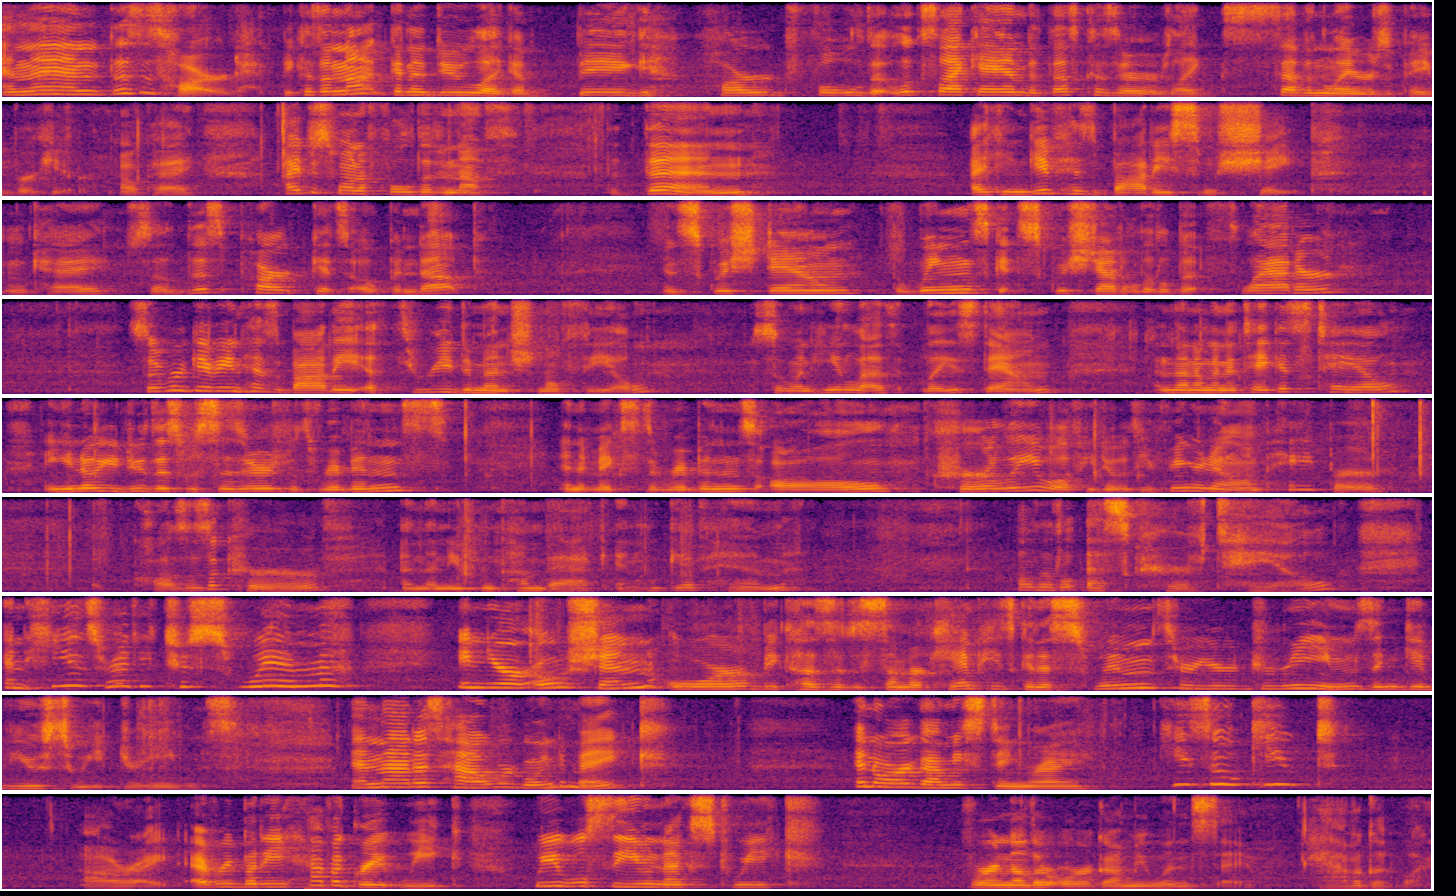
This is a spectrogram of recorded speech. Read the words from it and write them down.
And then this is hard because I'm not going to do like a big hard fold. It looks like I am, but that's because there are like seven layers of paper here, okay? I just want to fold it enough that then I can give his body some shape, okay? So this part gets opened up and squished down. The wings get squished out a little bit flatter. So we're giving his body a three-dimensional feel. So when he lays down, and then I'm going to take his tail. And you know you do this with scissors with ribbons. and it makes the ribbons all curly. Well, if you do it with your fingernail on paper, it causes a curve, and then you can come back and we'll give him a little S-curve tail, and he is ready to swim in your ocean, or because it is summer camp, he's going to swim through your dreams and give you sweet dreams. And that is how we're going to make an origami stingray. He's so cute. All right, everybody, have a great week. We will see you next week for another Origami Wednesday. Have a good one.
